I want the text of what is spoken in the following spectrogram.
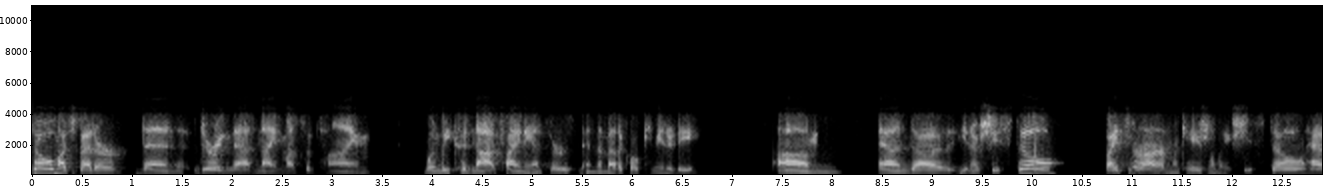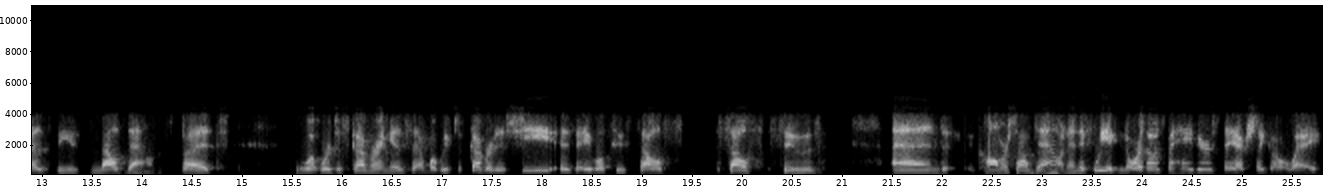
so much better than during that nine months of time when we could not find answers in the medical community. Um, and uh, you know, she still bites her arm occasionally. She still has these meltdowns, but what we're discovering is, and what we've discovered is, she is able to self self soothe and calm herself down. And if we ignore those behaviors, they actually go away.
